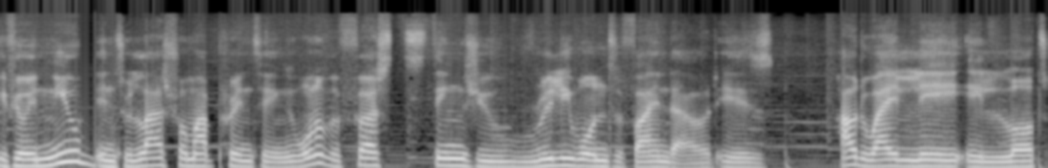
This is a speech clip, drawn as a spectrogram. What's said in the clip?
If you're new into large format printing, one of the first things you really want to find out is how do I lay a lot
